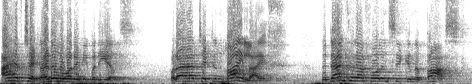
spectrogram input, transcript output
I have checked, I don't know about anybody else, but I have checked in my life the times that I've fallen sick in the past.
